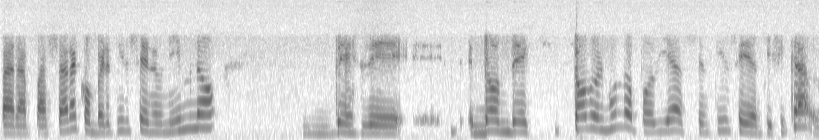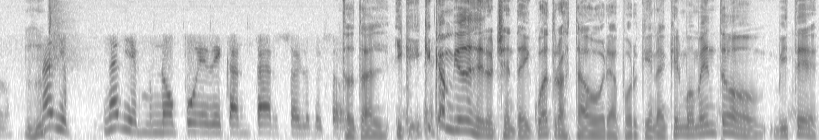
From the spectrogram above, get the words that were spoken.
para pasar a convertirse en un himno desde donde todo el mundo podía sentirse identificado. Nadie nadie no puede cantar soy lo que soy. Total. ¿Y qué, cambió desde el 84 hasta ahora? Porque en aquel momento, viste,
